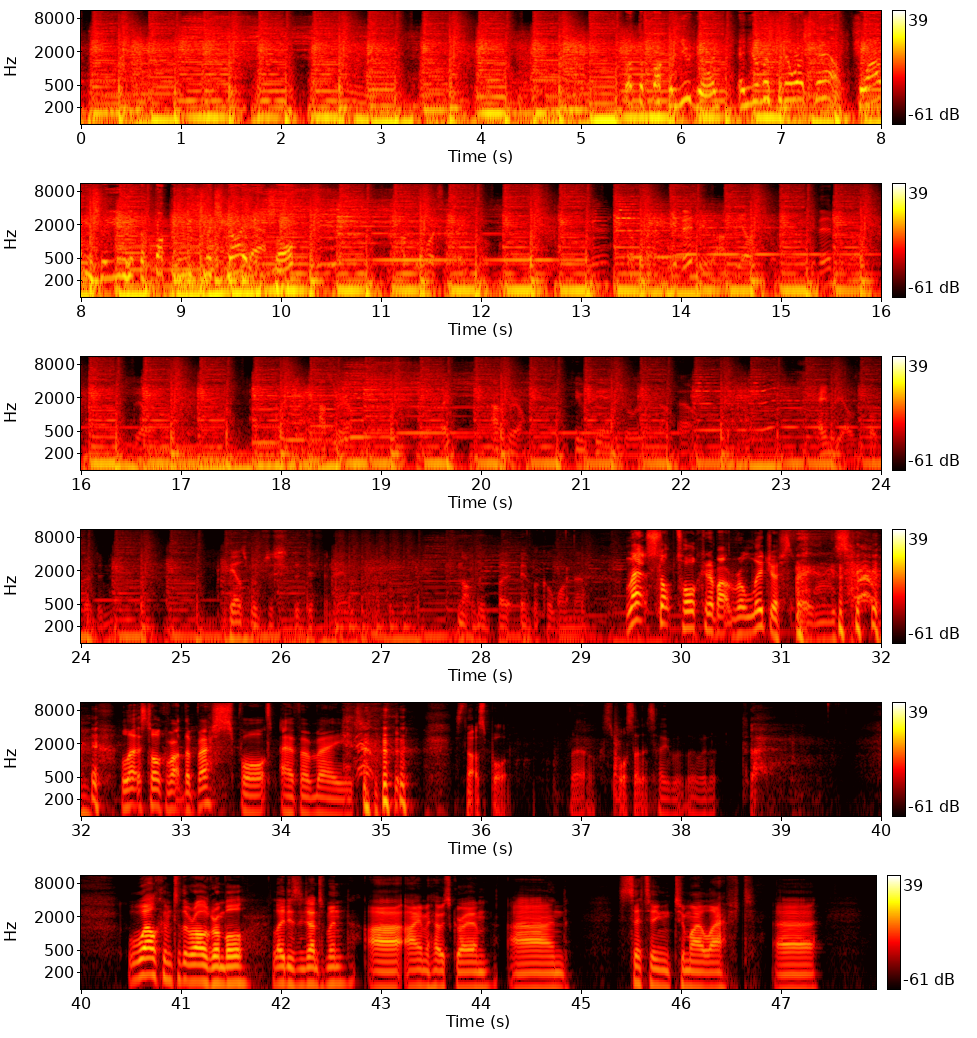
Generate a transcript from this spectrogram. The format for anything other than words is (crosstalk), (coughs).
What the fuck are you doing? And you're listening to us now. So obviously you hit the fucking mute switch tonight, asshole. Let's stop talking about religious things. (laughs) Let's talk about the best sport ever made. (laughs) It's not a sport. well, sports entertainment, though, isn't it? (sighs) Welcome to the Royal Grumble, ladies and gentlemen. Uh, I am your host Graham, and sitting to my left, uh,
